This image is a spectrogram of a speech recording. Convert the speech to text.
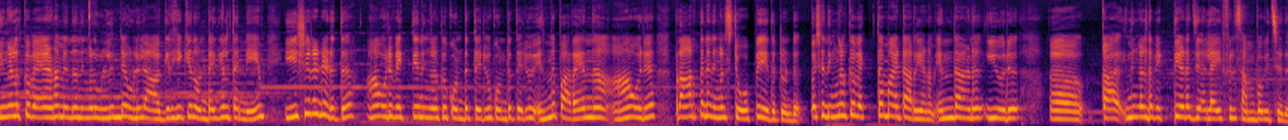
നിങ്ങൾക്ക് വേണമെന്ന് നിങ്ങൾ ഉള്ളിന്റെ ഉള്ളിൽ ആഗ്രഹിക്കുന്നുണ്ടെങ്കിൽ തന്നെയും ഈശ്വരന്റെ അടുത്ത് ആ ഒരു വ്യക്തിയെ നിങ്ങൾക്ക് കൊണ്ടുതരൂ കൊണ്ടുതരൂ എന്ന് പറയുന്ന ആ ഒരു പ്രാർത്ഥന നിങ്ങൾ സ്റ്റോപ്പ് ചെയ്തിട്ടുണ്ട്. പക്ഷെ നിങ്ങൾക്ക് വ്യക്തമായിട്ട് അറിയണം എന്താണ് ഈ ഒരു നിങ്ങളുടെ വ്യക്തിയുടെ ലൈഫിൽ സംഭവിച്ചത്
